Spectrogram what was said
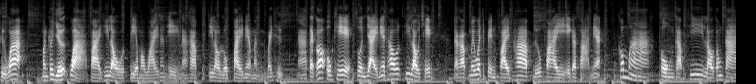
ถือว่ามันก็เยอะกว่าไฟล์ที่เราเตรียมเอาไว้นั่นเองนะครับ ที่เราลบไปเนี่ยมันไม่ถึงนะแต่ก็โอเค ส่วนใหญ่เนี่ยเท่าที่เราเช็คนะครับ ไม่ว่าจะเป็นไฟล์ภาพหรือไฟล์เอกสารเนี่ย ก็มาตรงกับที่เราต้องการ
